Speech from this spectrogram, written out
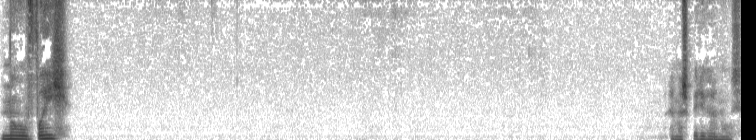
Новый. Прям аж перевернулся.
